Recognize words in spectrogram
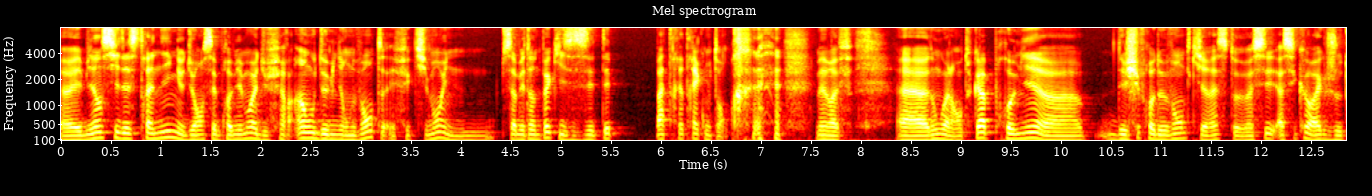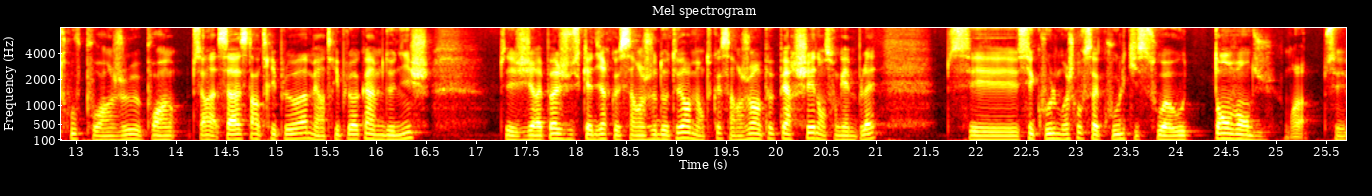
eh bien, si Death Stranding, durant ces premiers mois, a dû faire 1 ou 2 millions de ventes, effectivement, ça m'étonne pas qu'ils étaient pas très très contents. Mais bref. donc voilà, en tout cas, premier des chiffres de vente qui restent assez, assez corrects, je trouve, pour un jeu. Pour un, ça reste un triple A, mais un triple A quand même de niche. J'irai pas jusqu'à dire que c'est un jeu d'auteur, mais en tout cas c'est un jeu un peu perché dans son gameplay. C'est cool, moi je trouve ça cool qu'il soit autant vendu. Voilà, c'est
